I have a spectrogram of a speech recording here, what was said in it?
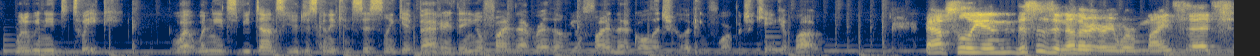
what do we need to tweak? What what needs to be done? So you're just going to consistently get better. Then you'll find that rhythm. You'll find that goal that you're looking for. But you can't give up. Absolutely, and this is another area where mindsets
